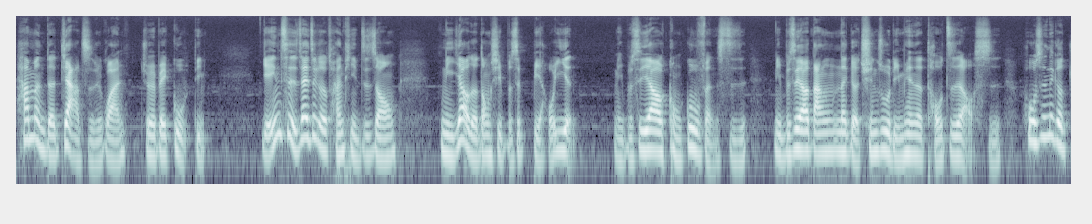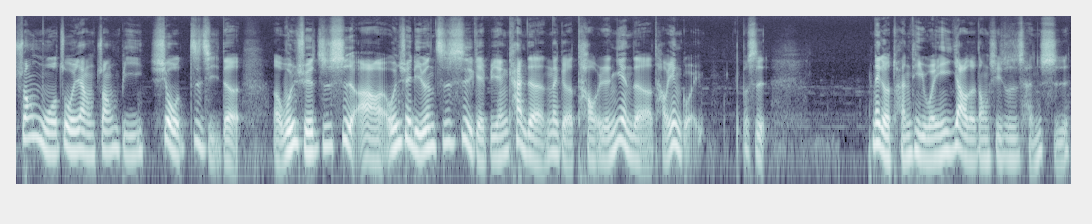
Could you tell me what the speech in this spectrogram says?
他们的价值观就会被固定。也因此，在这个团体之中，你要的东西不是表演，你不是要巩固粉丝，你不是要当那个群组里面的投资老师，或是那个装模作样、装逼秀自己的。呃，文学知识啊，文学理论知识给别人看的那个讨人厌的讨厌鬼，不是那个团体唯一要的东西就是诚实、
